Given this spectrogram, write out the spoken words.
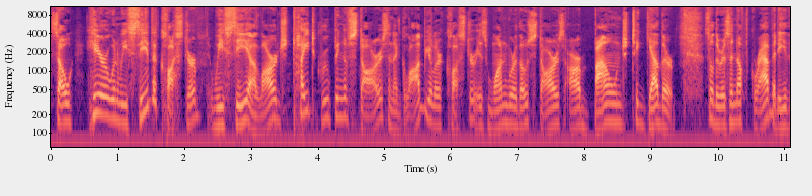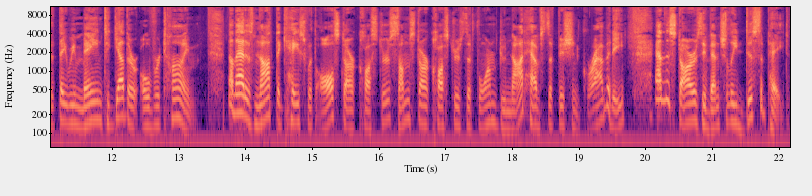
So here when we see the cluster, we see a large tight grouping of stars and a globular cluster is one where those stars are bound together. So there is enough gravity that they remain together over time. Now that is not the case with all star clusters. Some star clusters that form do not have sufficient gravity and the stars eventually dissipate.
